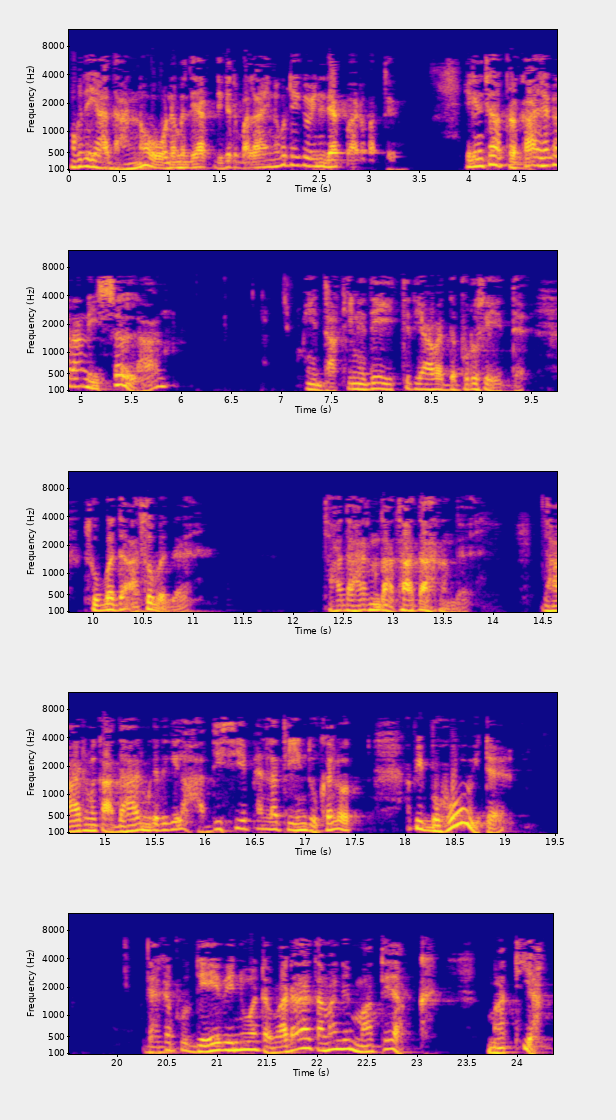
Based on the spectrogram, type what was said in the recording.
මොකද යා දන්න ඕනම දෙයක් දිගට බලනකොට ඒක වෙන දෙයක් වඩපත් වෙනවා. ඒක නිසා ප්‍රකාශ කරන්න ඉස්සෙල්ලා මේ දකින්න දේ ඉත්‍ත්‍යාවද්ද පුරුෂේද්ද සුබද අසුබද? සාධාරණද අසාධාරණද? ධාර්මික අධාර්මිකද කියලා හදිසියෙ පැනලා තීන්දුව කළොත් අපි බොහෝ විට දැකපු දේ වෙනුවට වඩා තමන්ගේ මතයක් මතියක්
